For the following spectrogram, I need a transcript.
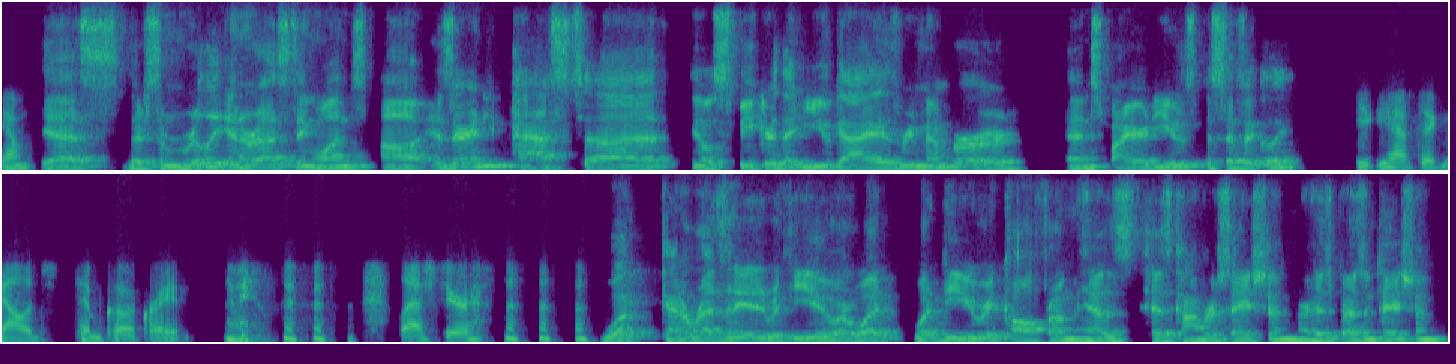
yeah. Yes, there's some really interesting ones. Uh, is there any past, uh, you know, speaker that you guys remember or inspired you specifically? You have to acknowledge Tim Cook, right? last year. what kind of resonated with you, or what what do you recall from his his conversation or his presentation?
